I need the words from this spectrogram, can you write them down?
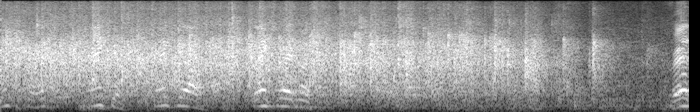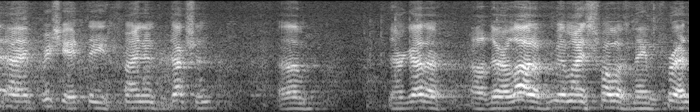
Thank you, Fred. Thank you. Thank you all. Thanks very much. Fred, I appreciate the fine introduction. Um, There got a, uh, there are a lot of real nice fellows named Fred,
